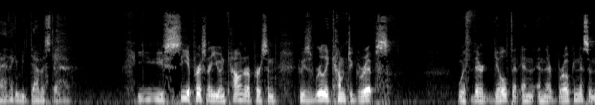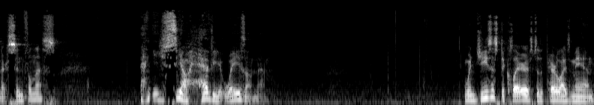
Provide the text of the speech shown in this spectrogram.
man, they can be devastating. You, you see a person or you encounter a person who's really come to grips with their guilt and, and, and their brokenness and their sinfulness, and you see how heavy it weighs on them. When Jesus declares to the paralyzed man,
